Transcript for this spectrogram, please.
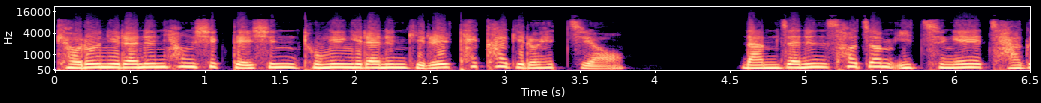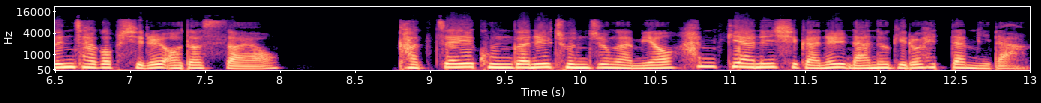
결혼이라는 형식 대신 동행이라는 길을 택하기로 했지요. 남자는 서점 2층에 작은 작업실을 얻었어요. 각자의 공간을 존중하며 함께하는 시간을 나누기로 했답니다.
